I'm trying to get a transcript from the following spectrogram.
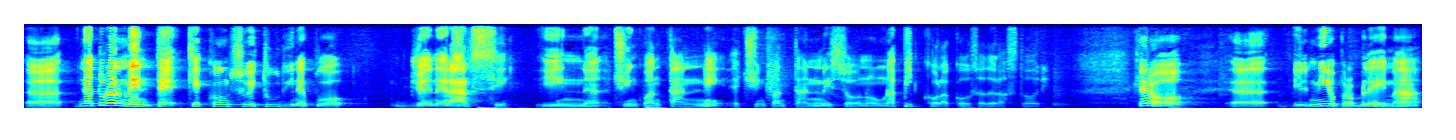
Uh, naturalmente che consuetudine può generarsi in 50 anni e 50 anni sono una piccola cosa della storia. Però eh, il mio problema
